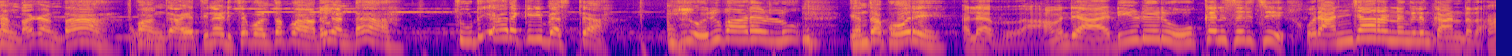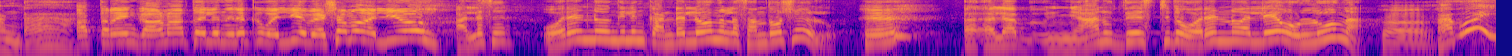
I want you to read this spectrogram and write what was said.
കണ്ട കണ്ട. പങ്കായത്തിന് അടിച്ച പോലത്തെ പാട് കണ്ട. ചുടിയാരക്കിഴി ബെസ്റ്റാ ഈ ഒരു പാടേ ഉള്ളൂ. എന്താ പോരെ? അല്ല അവന്റെ അടിയുടെ ഒരു ഊക്കനുസരിച്ച് ഒരു അഞ്ചാറെണ്ണെങ്കിലും കണ്ടതാ. കണ്ടാ. അത്രയും കാണാത്തതിൽ നിനക്ക് വലിയ വിഷമല്ലയോ അല്ല സർ ഒരെണ്ണമെങ്കിലും കണ്ടല്ലോ എന്നുള്ള സന്തോഷമേ ഉള്ളൂ. അല്ല ഞാൻ ഉദ്ദേശിച്ചത് ഒരെണ്ണം അല്ലേ ഉള്ളൂ എന്നാ ആ. പോയി.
